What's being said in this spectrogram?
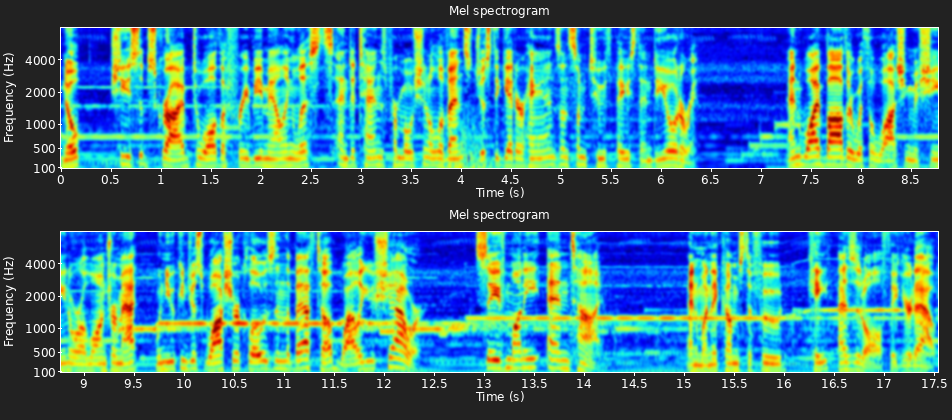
Nope, she's subscribed to all the freebie mailing lists and attends promotional events just to get her hands on some toothpaste and deodorant. And why bother with a washing machine or a laundromat when you can just wash your clothes in the bathtub while you shower? Save money and time. And when it comes to food, Kate has it all figured out.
